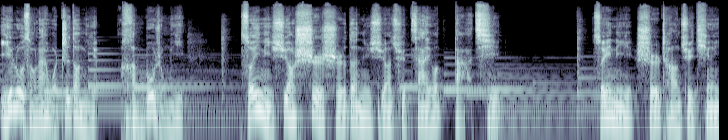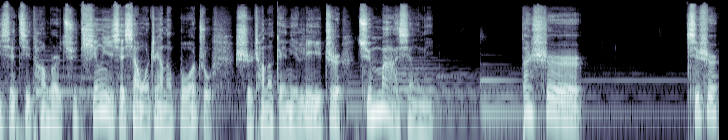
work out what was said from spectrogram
一路走来，我知道你很不容易，所以你需要适时的，你需要去加油打气。所以你时常去听一些鸡汤文，去听一些像我这样的博主，时常的给你励志，去骂醒你。但是，其实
